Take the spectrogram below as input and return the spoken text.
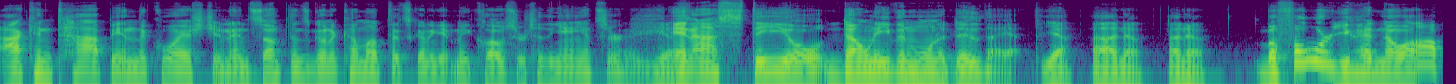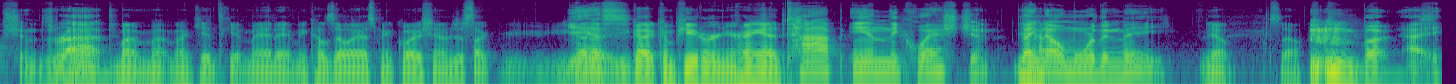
I can type in the question and something's going to come up that's going to get me closer to the answer. Uh, yes. And I still don't even want to do that. Yeah, I know, I know. Before you had no options, right? My, my, my kids get mad at me because they'll ask me a question. I'm just like, you got, Yes. a, you got a computer in your hand. Type in the question. They Yeah. know more than me. Yep. So but I,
